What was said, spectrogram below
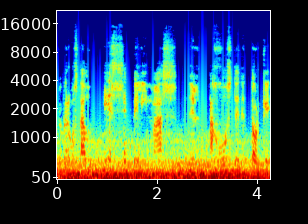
me hubiera gustado ese pelín más del ajuste de torque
